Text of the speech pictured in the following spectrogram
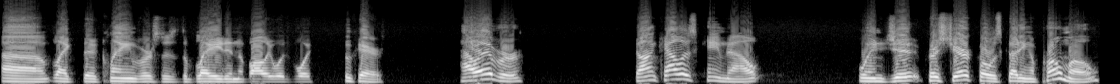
uh, like the Claim versus the Blade and the Bollywood Boy. Who cares? However, Don Callis came out when J- Chris Jericho was cutting a promo,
